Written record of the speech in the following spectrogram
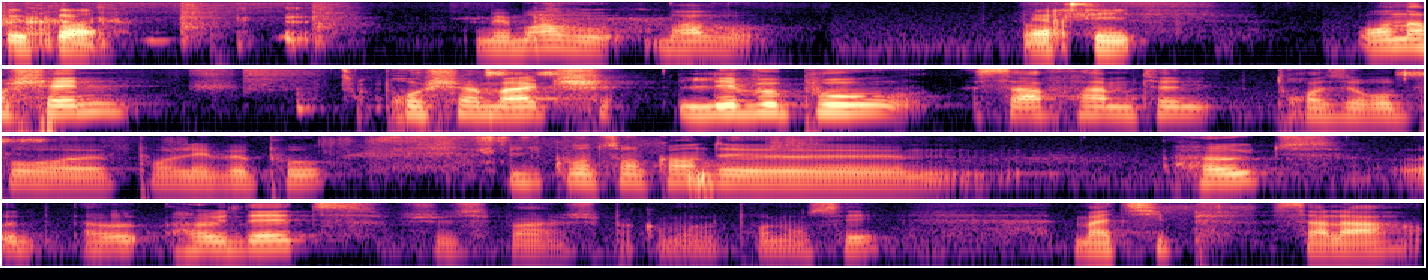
C'est ça. Mais bravo, bravo. Merci. On enchaîne. Prochain match, Liverpool-Southampton. 3-0 pour, euh, pour Liverpool. Il compte son camp de Hout, Houdet, je sais pas, sais pas comment le prononcer. Matip Salah.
